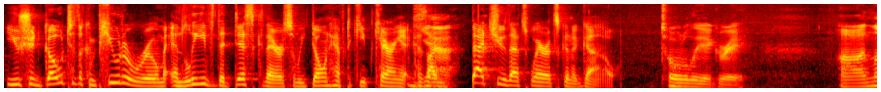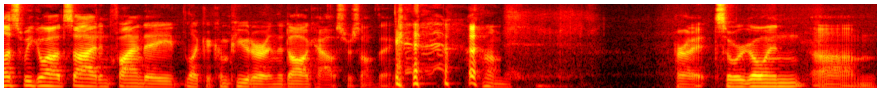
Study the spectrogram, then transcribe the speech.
you should go to the computer room and leave the disc there so we don't have to keep carrying it. Because I bet you that's where it's going to go. Totally agree. Uh, unless we go outside and find a like a computer in the doghouse or something. um, all right, so we're going um,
